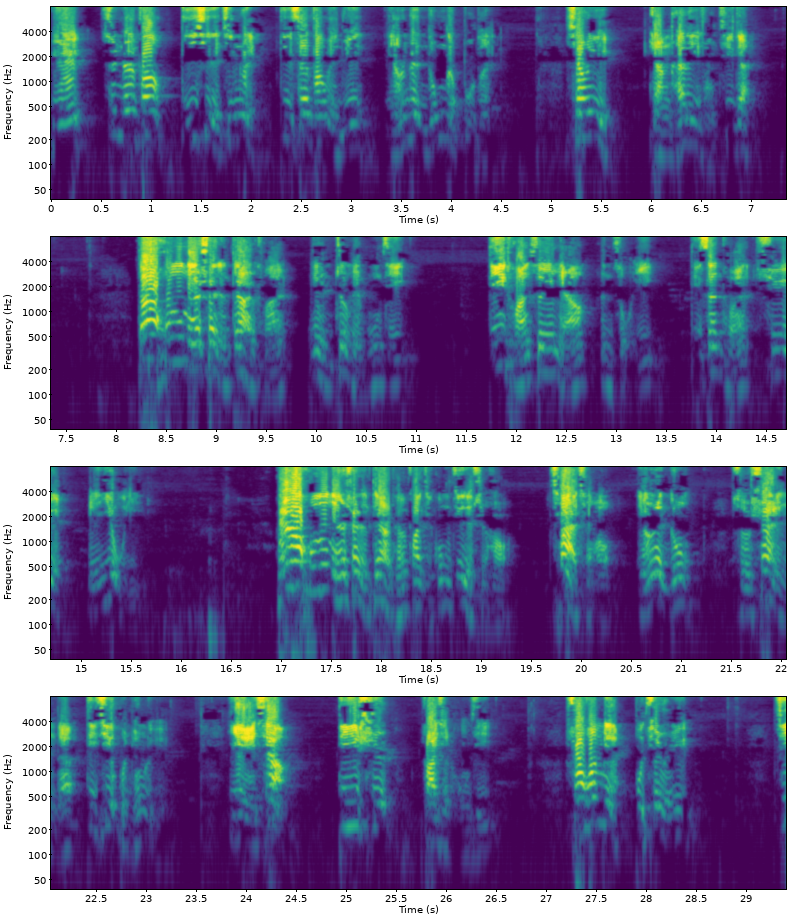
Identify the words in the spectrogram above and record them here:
与孙传芳嫡系的精锐第三方面军杨振东的部队相遇，展开了一场激战。当然，胡宗南率领第二团任正面攻击，第一团孙元良任左翼，第三团薛岳任右翼。而当胡宗南率领第二团发起攻击的时候，恰巧杨振东所率领的第七混成旅也向第一师发起了攻击，双方面不期而遇，激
